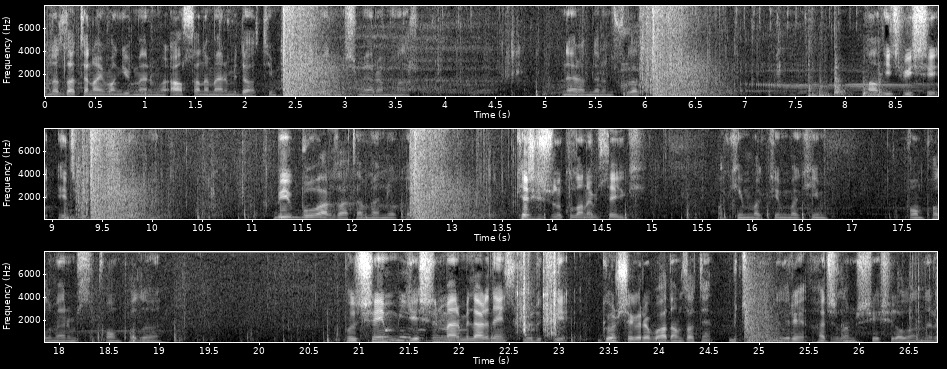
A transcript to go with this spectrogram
Bunda zaten hayvan gibi mermi var. Al sana mermi dağıtayım. Benim işime yaramıyorlar. Neremden fırlat. Al hiçbir şey hiçbir şey. Bir bu var zaten bende o kadar. Keşke şunu kullanabilseydik. Bakayım bakayım bakayım. Pompalı mermisi pompalı. Bu şey yeşil mermilerden istiyordu ki görüşe göre bu adam zaten bütün mermileri hacılamış yeşil olanları.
